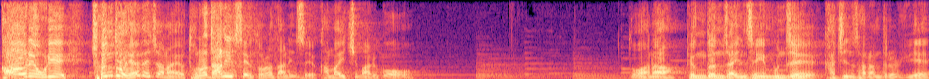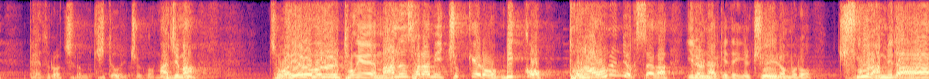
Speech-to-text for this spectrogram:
가을에 우리 전도해야 되잖아요. 돌아다니세요. 돌아다니세요. 가만히 있지 말고 또 하나 병든 자 인생에 문제 가진 사람들을 위해 베드로처럼 기도해 주고 마지막 저와 여러분을 통해 많은 사람이 주께로 믿고 돌아오는 역사가 일어나게 되길 주의 이름으로 축원합니다.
